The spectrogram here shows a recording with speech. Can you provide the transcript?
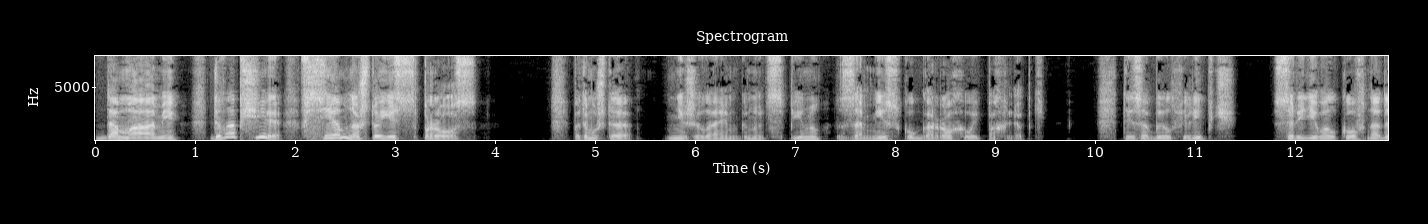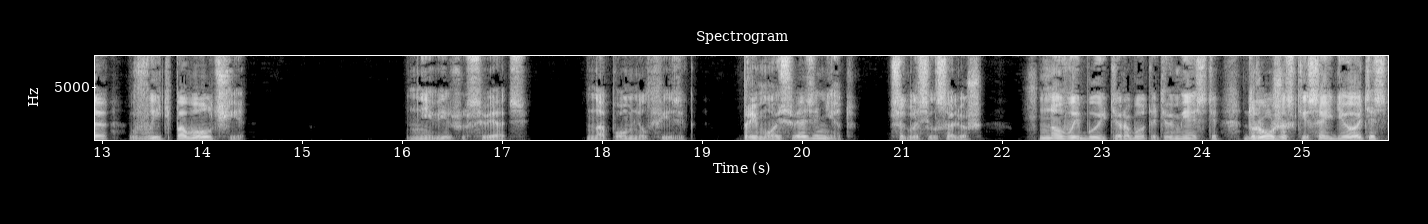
домами, да вообще всем, на что есть спрос. Потому что не желаем гнуть спину за миску гороховой похлебки. Ты забыл, Филиппич, среди волков надо выть по волчьи. Не вижу связь, — напомнил физик. Прямой связи нет, — согласился Алеша. Но вы будете работать вместе, дружески сойдетесь,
